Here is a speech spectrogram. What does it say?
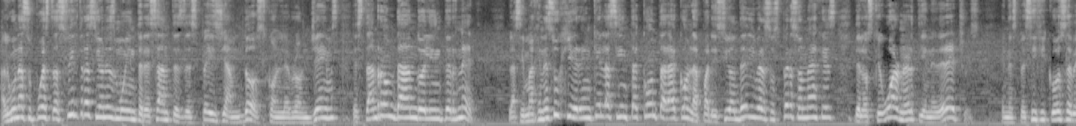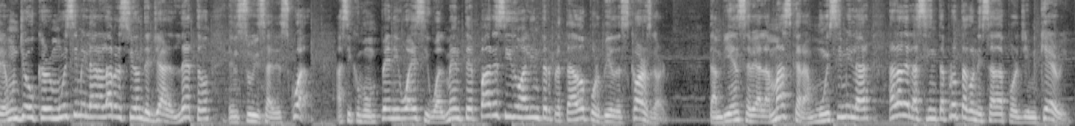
Algunas supuestas filtraciones muy interesantes de Space Jam 2 con LeBron James están rondando el internet, las imágenes sugieren que la cinta contará con la aparición de diversos personajes de los que Warner tiene derechos. En específico se ve un Joker muy similar a la versión de Jared Leto en Suicide Squad, así como un Pennywise igualmente parecido al interpretado por Bill Skarsgård. También se ve a la máscara muy similar a la de la cinta protagonizada por Jim Carrey.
